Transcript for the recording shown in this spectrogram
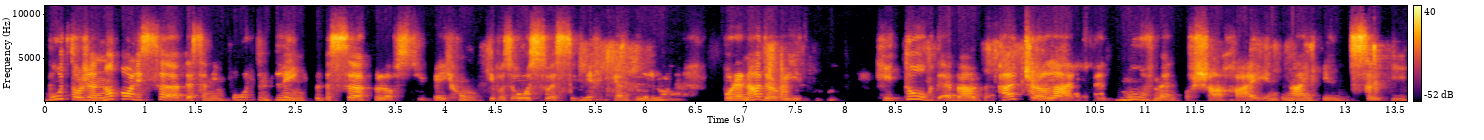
Wu not only served as an important link to the circle of Xu Beihong, he was also a significant link for another reason. He talked about the cultural life and movement of Shanghai in the 1930s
